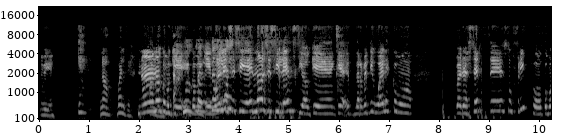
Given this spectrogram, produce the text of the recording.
¿Qué? No, vuelve. No, no, no, como que, No, como que igual ese, no, ese silencio, que, que de repente igual es como para hacerte sufrir, po. como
